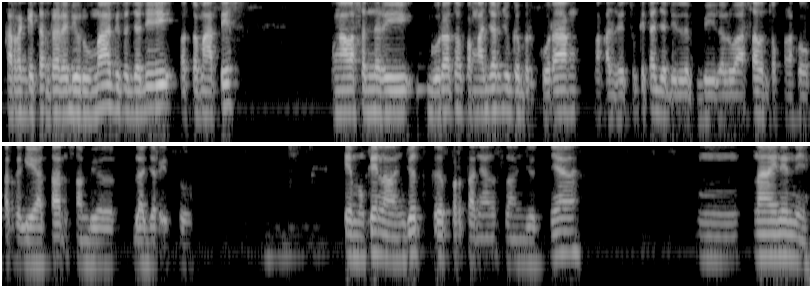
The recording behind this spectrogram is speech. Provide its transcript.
karena kita berada di rumah gitu jadi otomatis pengawasan dari guru atau pengajar juga berkurang. Maka dari itu kita jadi lebih leluasa untuk melakukan kegiatan sambil belajar itu. Oke mungkin lanjut ke pertanyaan selanjutnya. Hmm, nah ini nih.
